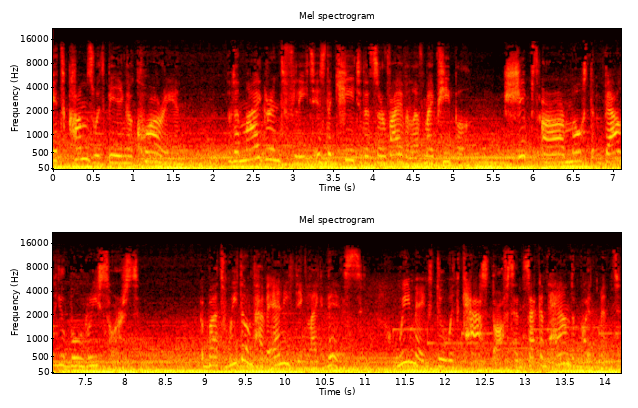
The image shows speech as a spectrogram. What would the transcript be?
It comes with being a Quarian. The migrant fleet is the key to the survival of my people. Ships are our most valuable resource. But we don't have anything like this. We make do with cast-offs and second-hand equipment.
